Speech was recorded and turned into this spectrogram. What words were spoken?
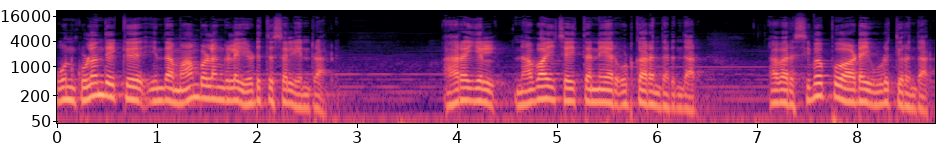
உன் குழந்தைக்கு இந்த மாம்பழங்களை எடுத்து செல் என்றார். அறையில் நவாய் சைத்தன்யர் உட்கார்ந்திருந்தார். அவர் சிவப்பு ஆடை உடுத்திருந்தார்.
